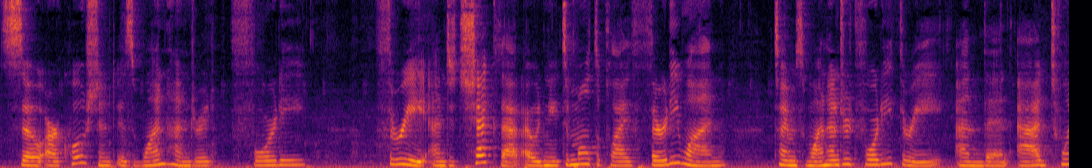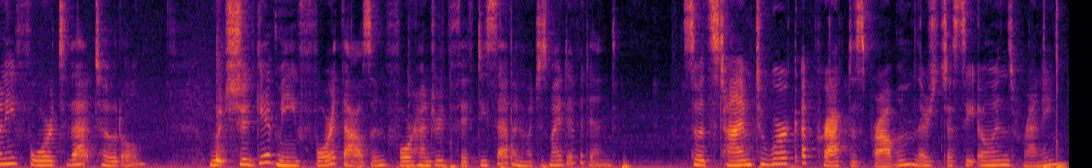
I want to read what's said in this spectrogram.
So our quotient is 143, and to check that, I would need to multiply 31 times 143 and then add 24 to that total, which should give me 4,457, which is my dividend. So it's time to work a practice problem. There's Jesse Owens running.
